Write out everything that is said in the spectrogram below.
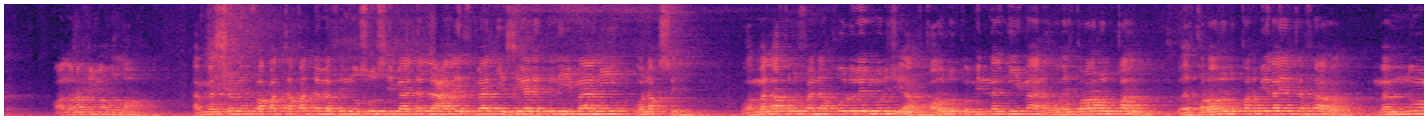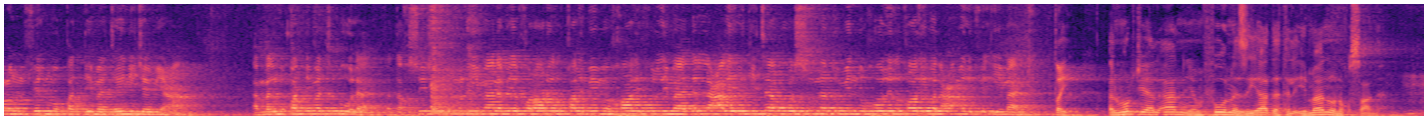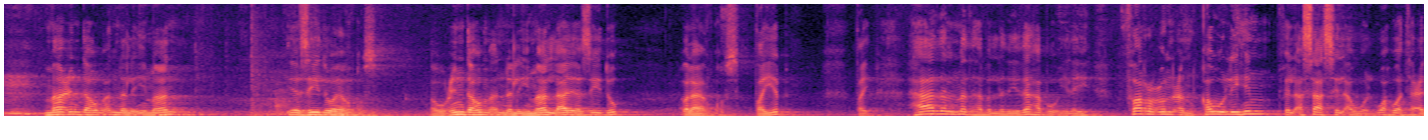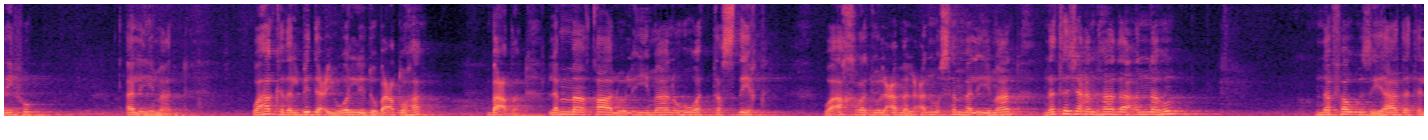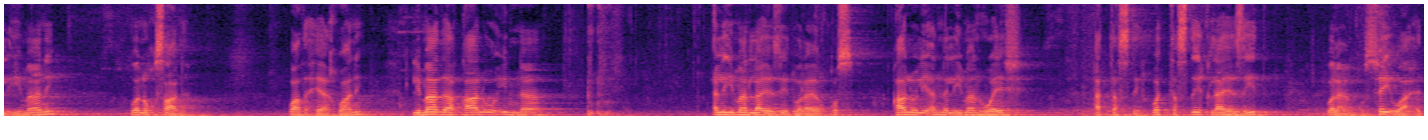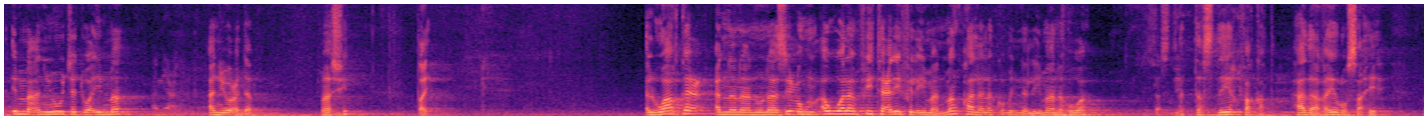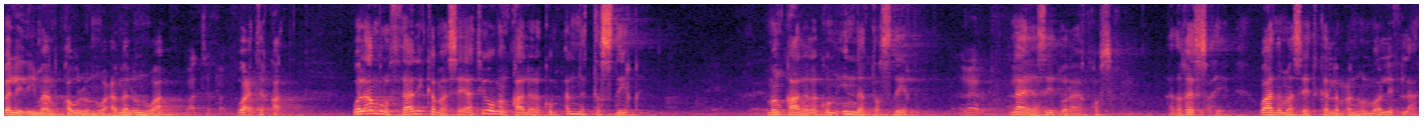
قال رحمه الله أما السمع فقد تقدم في النصوص ما دل على إثبات زيادة الإيمان ونقصه. وأما العقل فنقول للمرجئة قولكم إن الإيمان هو إقرار القلب وإقرار القلب لا يتفاوت ممنوع في المقدمتين جميعا. أما المقدمة الأولى فتخصيصكم الإيمان بإقرار القلب مخالف لما دل عليه الكتاب والسنة من دخول القول والعمل في الإيمان. طيب المرجئة الآن ينفون زيادة الإيمان ونقصانه. ما عندهم أن الإيمان يزيد وينقص؟ أو عندهم أن الإيمان لا يزيد ولا ينقص؟ طيب طيب هذا المذهب الذي ذهبوا إليه فرع عن قولهم في الأساس الأول وهو تعريف الإيمان. وهكذا البدع يولد بعضها بعضا. لما قالوا الإيمان هو التصديق وأخرجوا العمل عن مسمى الإيمان نتج عن هذا أنهم نفوا زيادة الإيمان ونقصانه. واضح يا إخواني؟ لماذا قالوا إن الإيمان لا يزيد ولا ينقص؟ قالوا لأن الإيمان هو إيش؟ التصديق. والتصديق لا يزيد ولا ينقص. شيء واحد إما أن يوجد وإما أن يعدم. ماشي؟ طيب. الواقع أننا ننازعهم أولا في تعريف الإيمان. من قال لكم إن الإيمان هو تصديق التصديق فقط؟ هذا غير صحيح. بل الإيمان قول وعمل و... واعتقاد. واعتقاد. والأمر الثاني كما سيأتي ومن قال لكم أن التصديق. من قال لكم إن التصديق غير. لا يزيد ولا ينقص هذا غير صحيح. وهذا ما سيتكلم عنه المؤلف الآن.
